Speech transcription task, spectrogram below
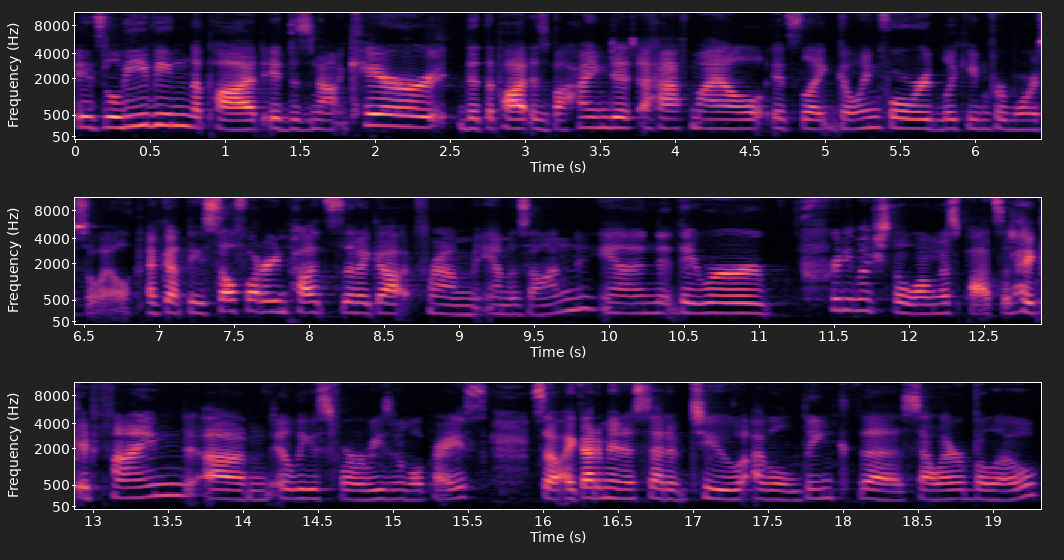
it's leaving the pot. It does not care that the pot is behind it a half mile. It's like going forward looking for more soil. I've got these self-watering pots that I got from Amazon and they were pretty much the longest pots that I could find, um, at least for a reasonable price. So I got them in a set of two. I will link the seller below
